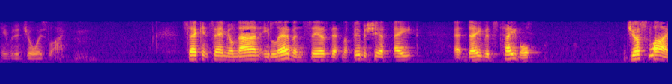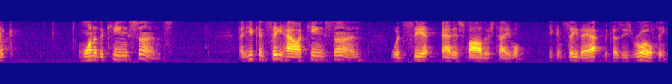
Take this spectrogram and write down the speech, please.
He would enjoy his life. 2 Samuel 9:11 says that Mephibosheth ate at David's table just like one of the king's sons. Now you can see how a king's son would sit at his father's table. You can see that because he's royalty.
